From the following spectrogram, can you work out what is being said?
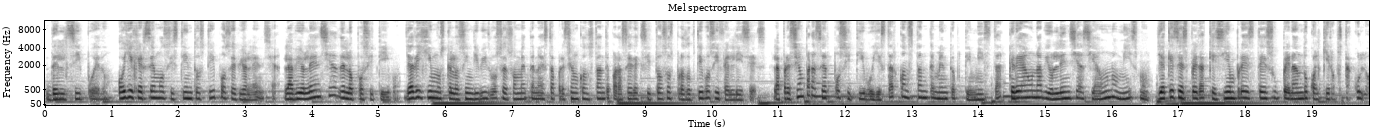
del sí puedo. Hoy ejercemos distintos tipos de violencia. La violencia de lo positivo. Ya dijimos que los individuos se someten a esta presión constante para ser exitosos, productivos y felices. La presión para ser positivo y estar constantemente optimista crea una violencia hacia uno mismo, ya que se espera que siempre esté superando cualquier obstáculo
